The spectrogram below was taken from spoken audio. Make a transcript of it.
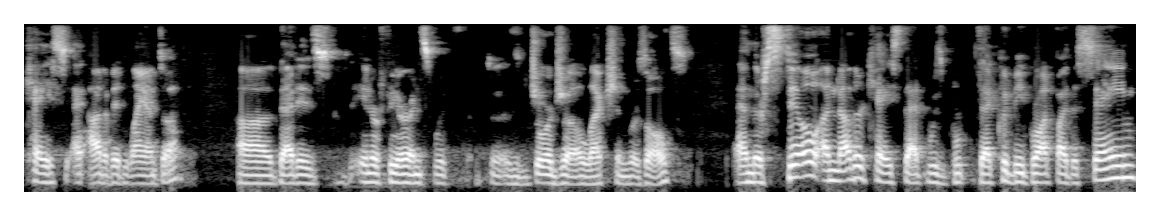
case out of Atlanta uh, that is interference with the Georgia election results. And there's still another case that was that could be brought by the same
